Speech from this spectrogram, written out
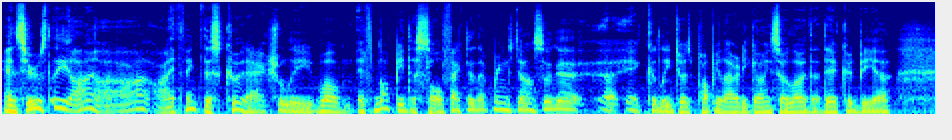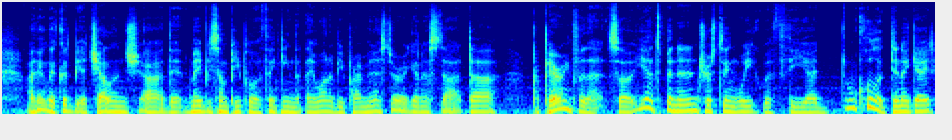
And seriously, I, I, I think this could actually, well, if not be the sole factor that brings down Suga, uh, it could lead to his popularity going so low that there could be a, I think there could be a challenge uh, that maybe some people are thinking that they want to be prime minister are going to start uh, preparing for that. So yeah, it's been an interesting week with the, uh, we'll call it Dinnergate.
